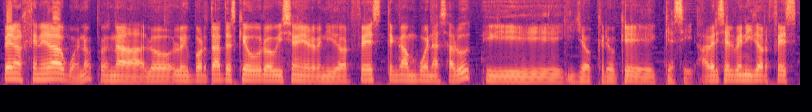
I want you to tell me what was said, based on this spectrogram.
Pero en general, bueno, pues nada, lo, lo, importante es que Eurovisión y el Benidorm Fest tengan buena salud y, y yo creo que, que, sí. A ver si el Benidorm Fest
